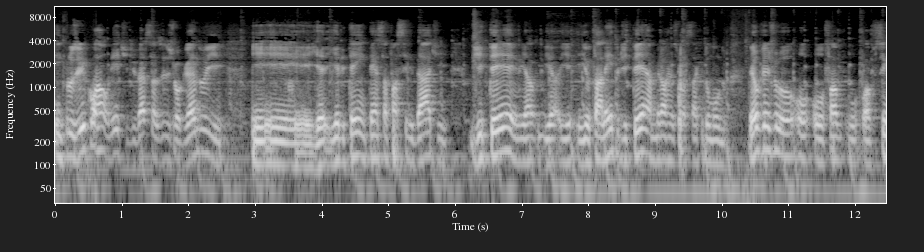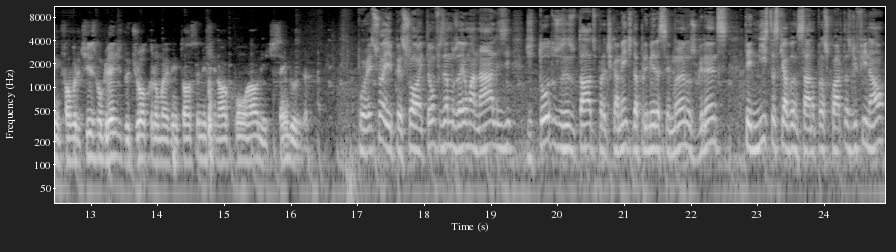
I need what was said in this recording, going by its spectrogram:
inclusive com o Raonic, diversas vezes jogando e, e, e, ele tem, tem essa facilidade de ter e, e, e, o talento de ter a melhor resposta aqui do mundo. Eu vejo o, o, o, o assim, favoritismo grande do Djoko numa eventual semifinal com o Raonic, sem dúvida. Pô, é isso aí, pessoal. Então fizemos aí uma análise de todos os resultados praticamente da primeira semana, os grandes tenistas que avançaram para as quartas de final.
